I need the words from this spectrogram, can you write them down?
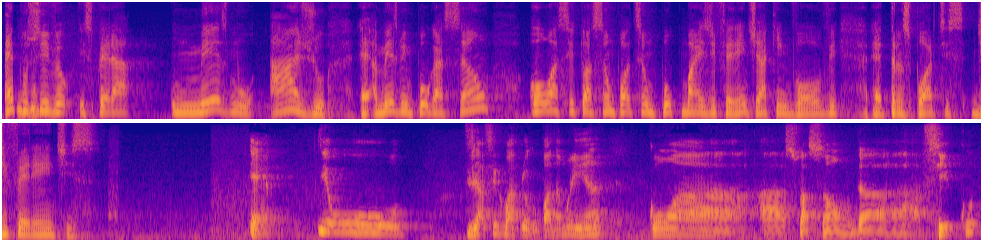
É uhum. possível uhum. esperar o mesmo ágio, é, a mesma empolgação ou a situação pode ser um pouco mais diferente, já que envolve é, transportes diferentes? É, eu já fico mais preocupado amanhã com a, a situação da FICO,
